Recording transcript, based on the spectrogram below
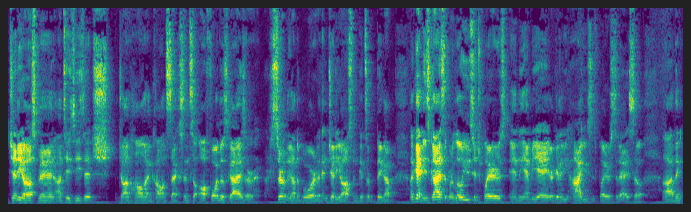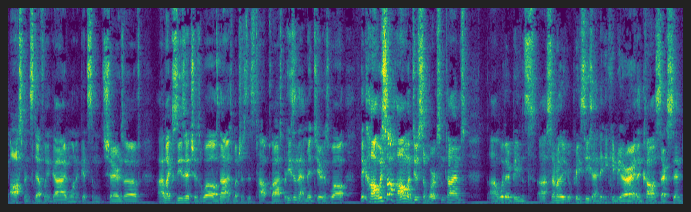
Cedi Osman, Ante Zizic, John Holland, and Collin Sexton. So all four of those guys are, certainly on the board. I think Cedi Osman gets a big up. Again, these guys that were low usage players in the NBA are going to be high usage players today. So uh, I think Osman's definitely a guy I want to get some shares of. I like Zizic as well, not as much as this top class, but he's in that mid tier as well. I think Hol- we saw Holland do some work sometimes, uh, whether it be in uh, summer league or preseason. I think he could be all right. And then Collin Sexton,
